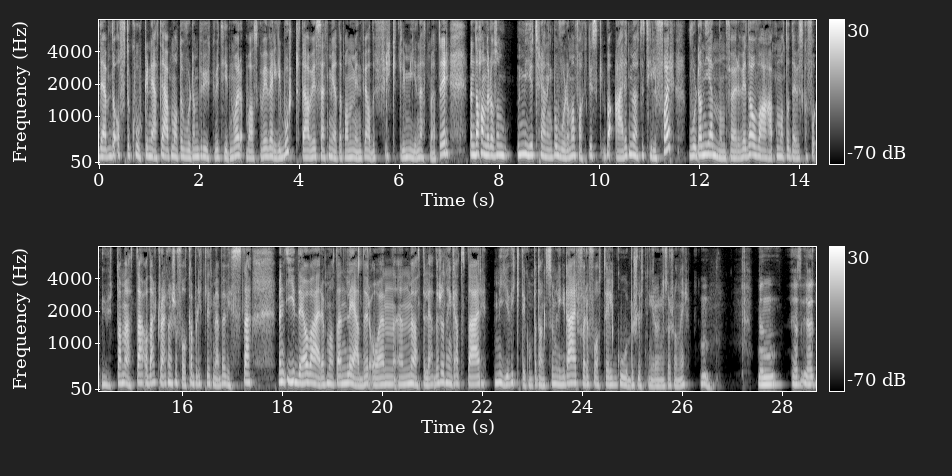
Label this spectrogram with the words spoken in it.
det det ofte koker ned til, er på en måte hvordan bruker vi tiden vår? Hva skal vi velge bort? Det har vi sett mye etter pandemien, for vi hadde fryktelig mye nettmøter. Men det handler også om mye trening på hvordan man faktisk Hva er et møte til for? Hvordan gjennomfører vi det, og hva er på en måte det vi skal få ut av møtet. Og der tror jeg kanskje folk har blitt litt mer bevisste. Men i det å være på en måte en leder og en, en møteleder, så tenker jeg at det er mye viktig kompetanse som ligger der for å få til gode beslutninger i organisasjoner. Mm. Men jeg, jeg,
